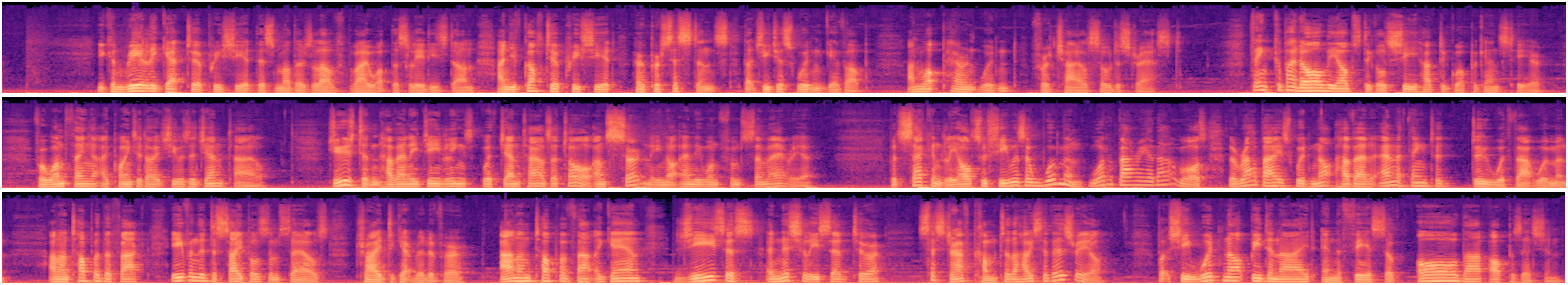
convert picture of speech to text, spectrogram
You can really get to appreciate this mother's love by what this lady's done. And you've got to appreciate her persistence that she just wouldn't give up. And what parent wouldn't for a child so distressed? Think about all the obstacles she had to go up against here. For one thing, I pointed out she was a Gentile. Jews didn't have any dealings with Gentiles at all, and certainly not anyone from Samaria. But secondly, also, she was a woman. What a barrier that was. The rabbis would not have had anything to do with that woman. And on top of the fact, even the disciples themselves tried to get rid of her. And on top of that, again, Jesus initially said to her, Sister, I've come to the house of Israel but she would not be denied in the face of all that opposition.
